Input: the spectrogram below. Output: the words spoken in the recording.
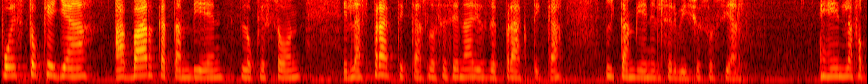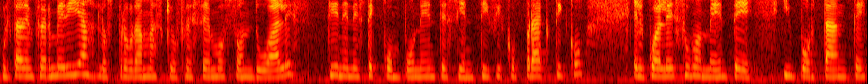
puesto que ya abarca también lo que son las prácticas, los escenarios de práctica y también el servicio social. En la Facultad de Enfermería los programas que ofrecemos son duales, tienen este componente científico práctico, el cual es sumamente importante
